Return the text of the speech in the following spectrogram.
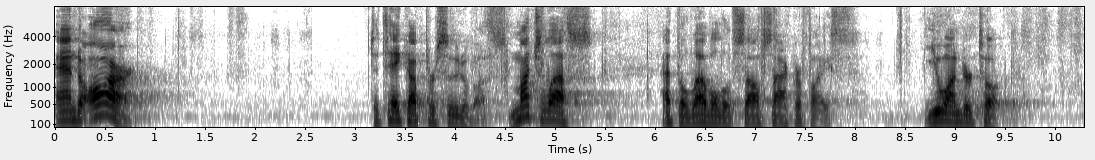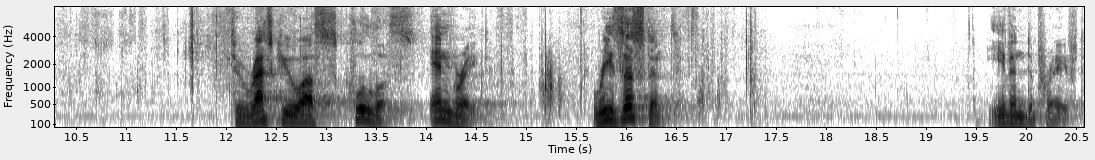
and are to take up pursuit of us, much less at the level of self sacrifice you undertook to rescue us clueless, ingrate, resistant, even depraved.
